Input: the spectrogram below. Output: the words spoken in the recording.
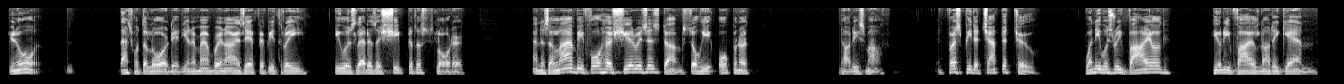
You know, that's what the Lord did. You remember in Isaiah 53, he was led as a sheep to the slaughter. And as a lamb before her shearers is dumb, so he openeth not his mouth. In 1 Peter chapter 2, when he was reviled, he reviled not again,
